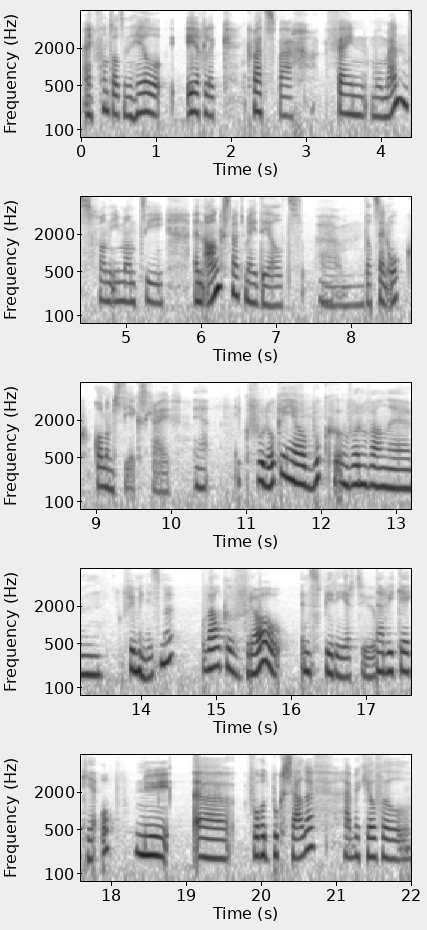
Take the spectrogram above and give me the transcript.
En ik vond dat een heel eerlijk, kwetsbaar, fijn moment van iemand die een angst met mij deelt. Ehm, dat zijn ook columns die ik schrijf. Ja, ik voel ook in jouw boek een vorm van um, feminisme. Welke vrouw inspireert u? Naar wie kijk jij op? Nu, uh, voor het boek zelf heb ik heel veel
